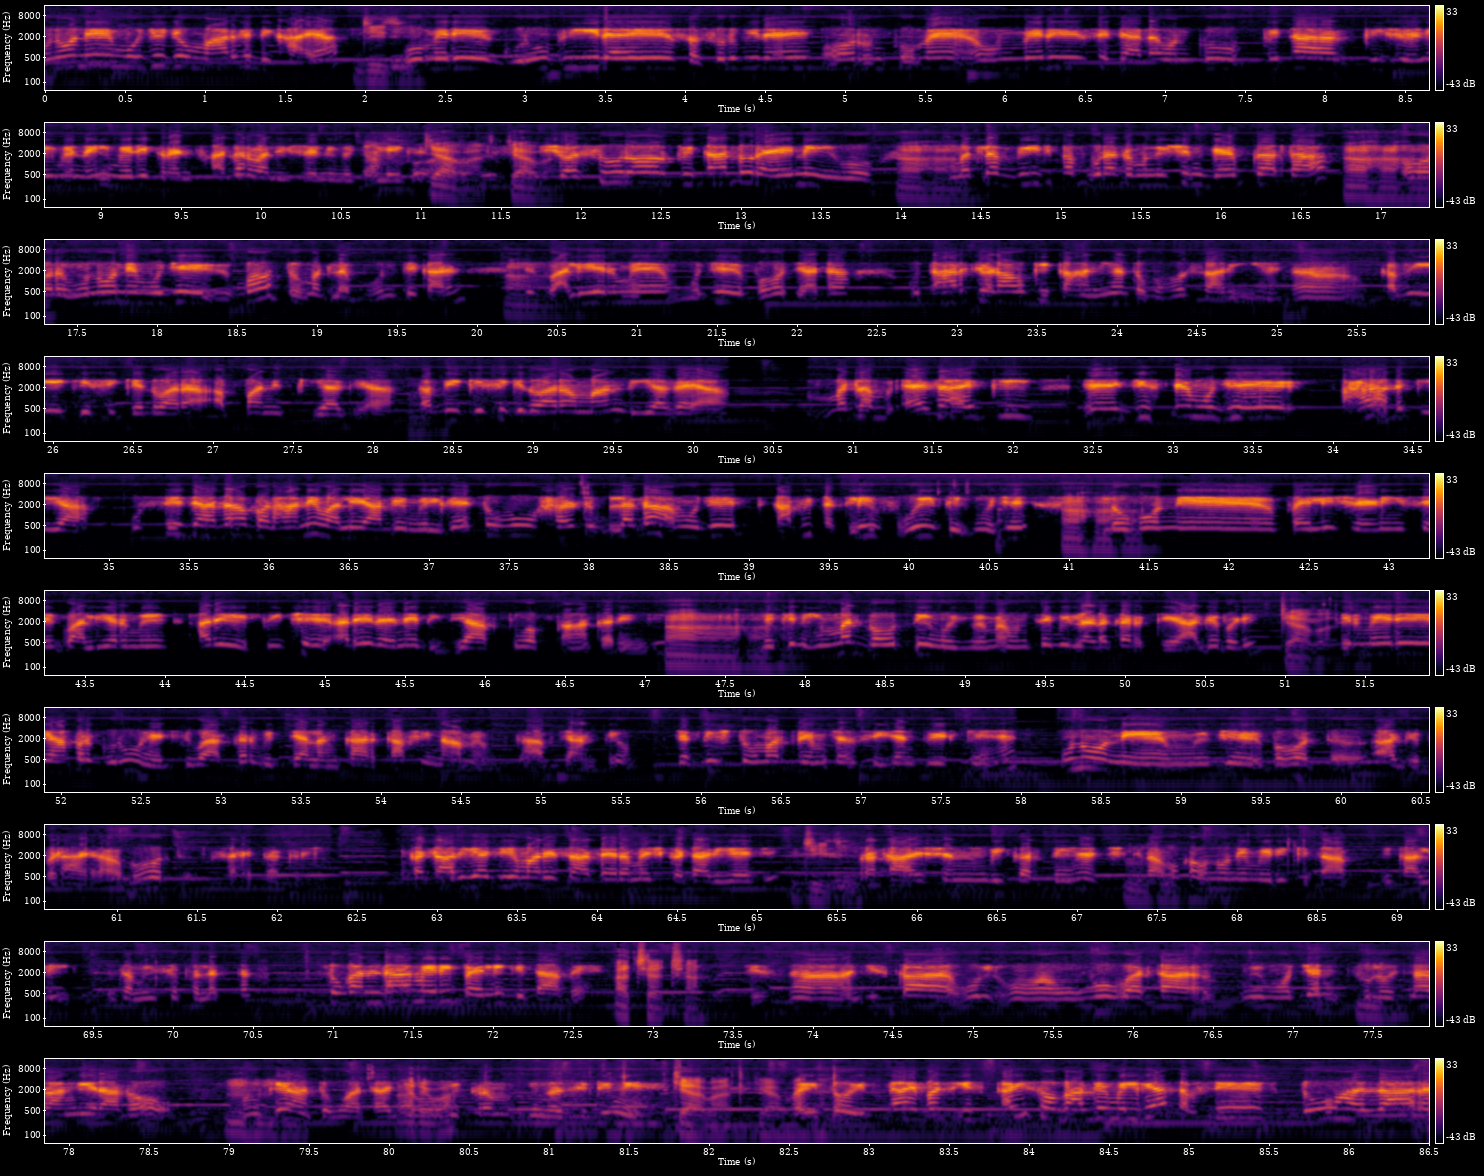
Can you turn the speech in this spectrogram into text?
उन्होंने मुझे जो मार्ग दिखाया जी जी। वो मेरे गुरु भी रहे ससुर भी रहे और उनको मैं उन- मेरे से ज़्यादा उनको पिता की श्रेणी में नहीं मेरे ग्रैंडफादर वाली श्रेणी में चले गए। क्या बात क्या बात। ससुर और पिता तो रहे नहीं वो। हाँ हाँ। मतलब बीच का पूरा कम्युनिकेशन गैप का था हाँ हाँ हाँ। और उन्होंने मुझे बहुत मतलब उनके कारण हाँ। ग्वालियर में मुझे बहुत ज़्यादा उतार चढ़ाव की कहानियाँ तो बहुत सारी हैं। कभी किसी के द्वारा अपमानित किया गया, कभी किसी के द्वारा मान दिया गया। मतलब ऐसा है कि जिसने मुझे हर्ट किया उससे ज़्यादा बढ़ाने वाले आगे मिल गए तो वो हर्ट लगा मुझे काफ़ी तकलीफ़ हुई थी मुझे हाँ, हाँ, लोगों ने पहली श्रेणी से ग्वालियर में अरे पीछे अरे रहने दीजिए आप तो अब कहाँ करेंगे? हाँ हाँ लेकिन हिम्मत बहुत थी मुझमें मैं उनसे भी लड़ करके आगे बढ़ी। क्या बात फिर मेरे यहाँ पर गुरु हैं दिवाकर विद्यालंकार काफ़ी नाम है उनका आप जानते हो। जगदीश तोमर प्रेमचंद सीज़न पीठ के हैं। उन्होंने मुझे बहुत आगे बढ़ाया बहुत सहायता करी। कटारिया जी हमारे साथ है रमेश कटारिया जी जी जी प्रकाशन भी करते हैं अच्छी हम्म। किताबों का उन्होंने मेरी किताब निकाली ज़मीन से फलक तक सुगंधा मेरी पहली किताब है अच्छा अच्छा जिस, आ, जिसका वो वो हुआ था विमोचन सुलोचना रांगे राघव हम्म, उनके यहाँ तो हुआ था जो विक्रम यूनिवर्सिटी में है। क्या बात क्या बात। वही तो इतना है बस इसका ही सौभाग्य मिल गया तब से 2000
